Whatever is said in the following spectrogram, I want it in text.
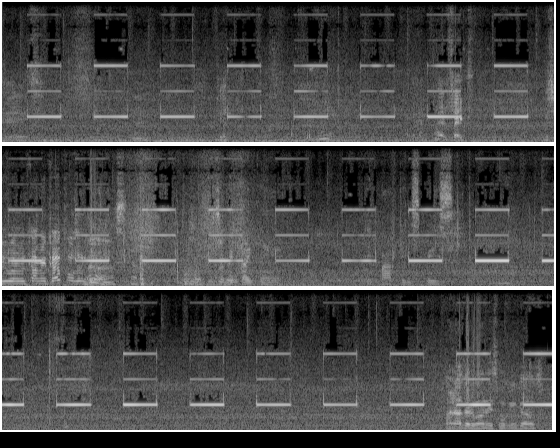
This. Hmm? Yeah. Perfect. You see where we're coming up? Wasn't there? Ah, stop. So we find the, the parking space. Another one is moving out.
